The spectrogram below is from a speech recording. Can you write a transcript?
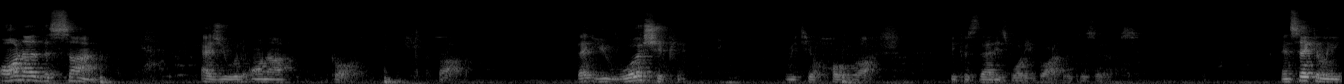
honour the Son as you would honour God, the Father. That you worship Him with your whole life, because that is what He rightly deserves. And secondly,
